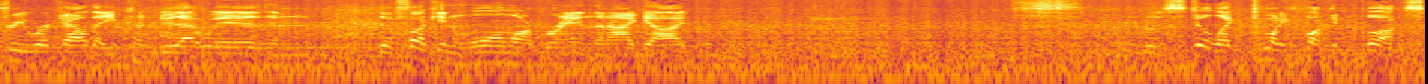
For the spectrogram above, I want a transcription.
pre workout that you couldn't do that with, and the fucking Walmart brand that I got was still like 20 fucking bucks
